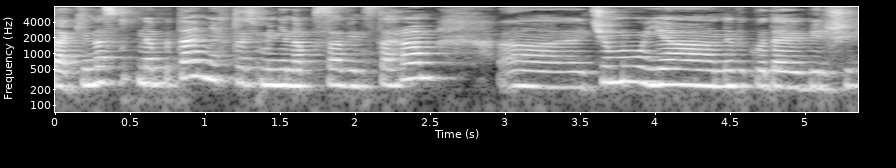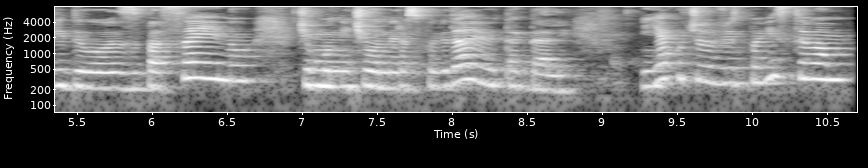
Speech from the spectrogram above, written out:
Так, і наступне питання. Хтось мені написав в інстаграм, чому я не викладаю більше відео з басейну, чому нічого не розповідаю і так далі. І я хочу відповісти вам,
